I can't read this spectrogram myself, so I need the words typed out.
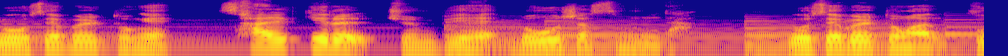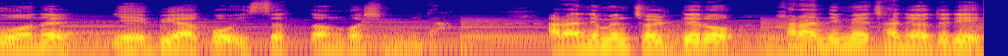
요셉을 통해 살 길을 준비해 놓으셨습니다. 요셉을 통한 구원을 예비하고 있었던 것입니다. 하나님은 절대로 하나님의 자녀들이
